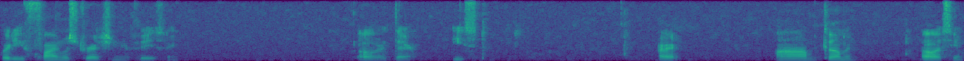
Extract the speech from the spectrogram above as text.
where do you find which direction you're facing? Oh, right there. East. I'm coming. Oh, I see him.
